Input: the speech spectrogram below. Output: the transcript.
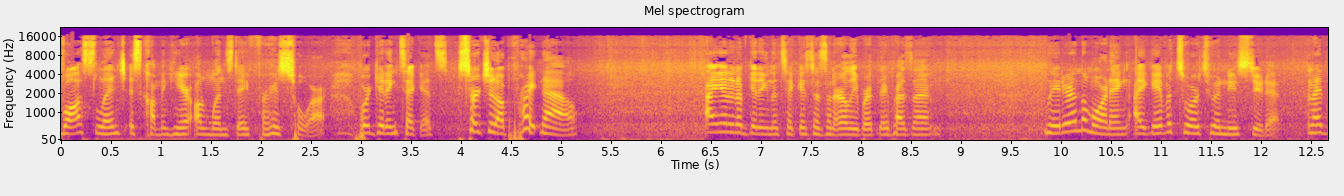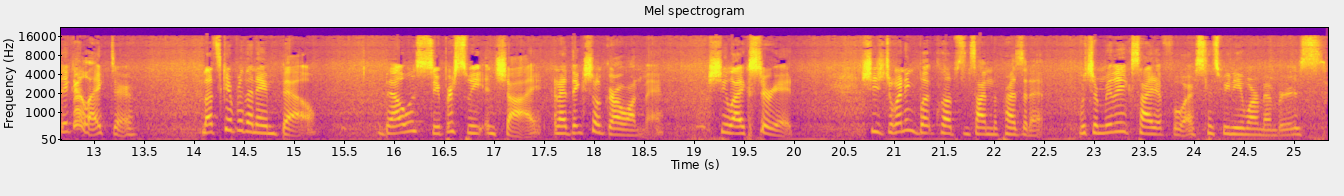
Ross Lynch is coming here on Wednesday for his tour. We're getting tickets. Search it up right now. I ended up getting the tickets as an early birthday present. Later in the morning, I gave a tour to a new student, and I think I liked her. Let's give her the name Belle. Belle was super sweet and shy, and I think she'll grow on me. She likes to read. She's joining book club since I'm the president, which I'm really excited for since we need more members.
